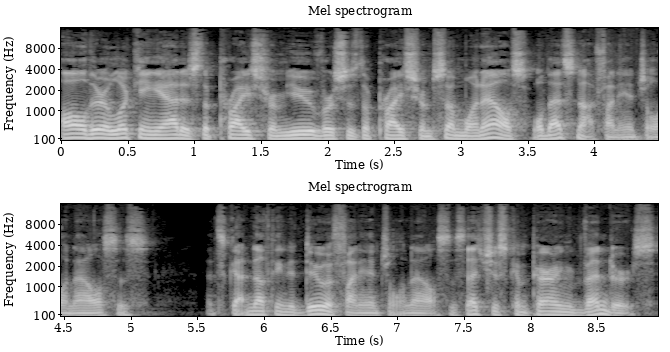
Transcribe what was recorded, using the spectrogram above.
all they're looking at is the price from you versus the price from someone else. Well, that's not financial analysis. That's got nothing to do with financial analysis. That's just comparing vendors.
